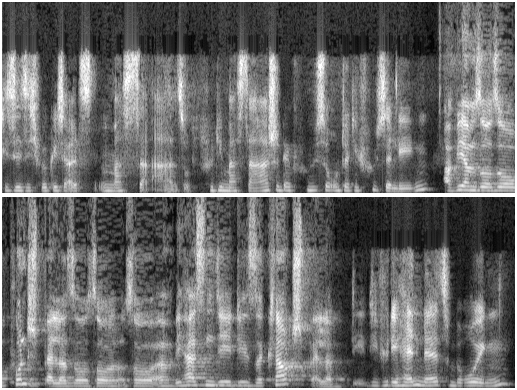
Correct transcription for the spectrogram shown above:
die sie sich wirklich als Massage, also für die Massage der Füße unter die Füße legen. Aber wir haben so, so Punschbälle, so, so, so, äh, wie heißen die, diese Knautschbälle? Die, die für die Hände zum Beruhigen.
